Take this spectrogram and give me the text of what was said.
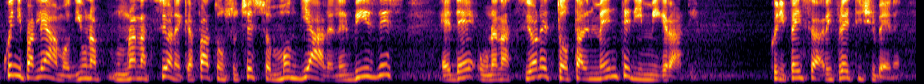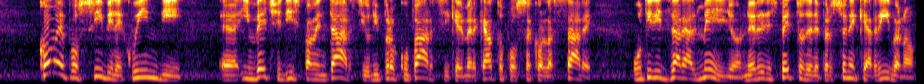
Quindi parliamo di una, una, nazione che ha fatto un successo mondiale nel business ed è una nazione totalmente di immigrati. Quindi pensa, riflettici bene. Come è possibile quindi eh, invece di spaventarsi o di preoccuparsi che il mercato possa collassare, utilizzare al meglio, nel rispetto delle persone che arrivano,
